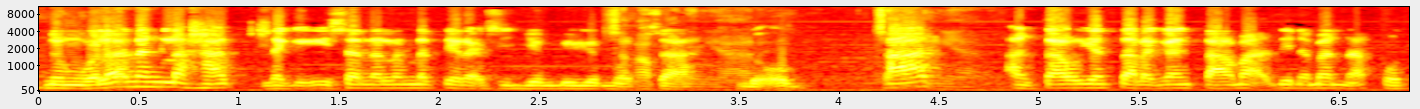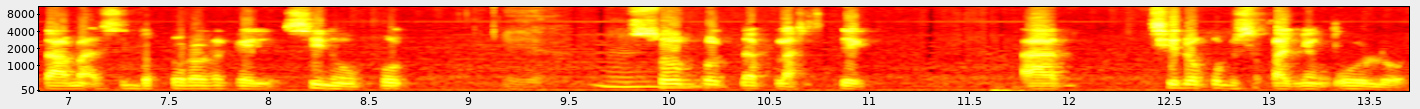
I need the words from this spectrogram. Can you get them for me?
Nung wala nang lahat, nag-iisa na lang natira si John Villamor Saka sa nangyari. loob. Tsaka At nangyari. ang tawag yan talagang tama din naman ako, tama si Dr. Raquel, sinupot. Yeah. Supot na plastic at sinukob sa kanyang ulo.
